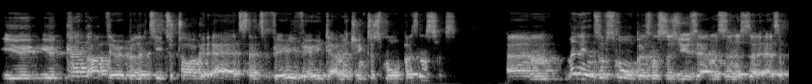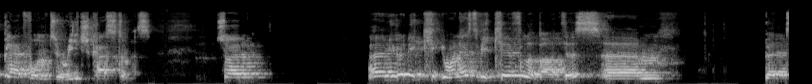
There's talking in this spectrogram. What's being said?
you, you cut out their ability to target ads, that's very, very damaging to small businesses. Um, millions of small businesses use Amazon as a, as a platform to reach customers. So um, you've got to be, one has to be careful about this. Um, but,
